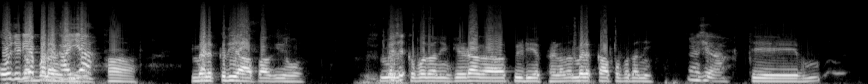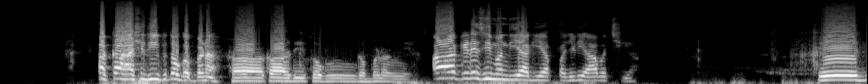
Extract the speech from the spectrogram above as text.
ਉਹ ਜਿਹੜੀ ਆਪਾਂ ਦਿਖਾਈ ਆ? ਹਾਂ ਮਿਲਕ ਦੀ ਆਪ ਆ ਗਈ ਉਹ। ਮਿਲਕ ਪਤਾ ਨਹੀਂ ਕਿਹੜਾਗਾ ਪੀਡੀਐਫ ਫੈਲਾ ਦਾ ਮਿਲਕ ਕੱਪ ਪਤਾ ਨਹੀਂ। ਅੱਛਾ। ਤੇ ਆਕਾਸ਼ਦੀਪ ਤੋਂ ਗੱਬਣਾ। ਹਾਂ ਆਕਾਸ਼ਦੀਪ ਤੋਂ ਗੱਭਣਾਂਗੇ ਆ ਕਿਹੜੇ ਸੀਮਨ ਦੀ ਆ ਗਈ ਆਪਾਂ ਜਿਹੜੀ ਆ ਬੱਚੀ ਆ? ਇਹ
